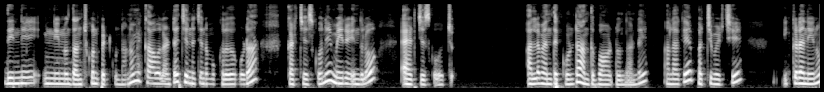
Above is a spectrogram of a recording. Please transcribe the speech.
దీన్ని నేను దంచుకొని పెట్టుకున్నాను. మీకు కావాలంటే చిన్న చిన్న ముక్కలుగా కూడా కట్ చేసుకొని మీరు ఇందులో యాడ్ చేసుకోవచ్చు. అల్లం ఎంత ఎక్కువుంటే అంత బాగుంటుందండి అలాగే పచ్చిమిర్చి ఇక్కడ నేను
